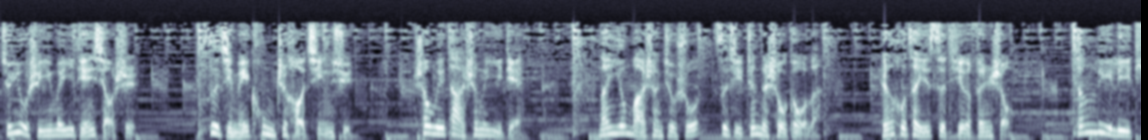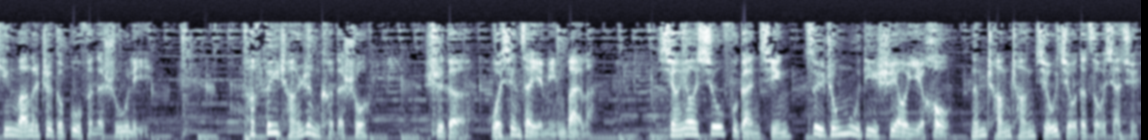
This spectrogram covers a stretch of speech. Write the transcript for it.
就又是因为一点小事，自己没控制好情绪，稍微大声了一点，男友马上就说自己真的受够了，然后再一次提了分手。当丽丽听完了这个部分的梳理，她非常认可的说：“是的，我现在也明白了，想要修复感情，最终目的是要以后能长长久久的走下去。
